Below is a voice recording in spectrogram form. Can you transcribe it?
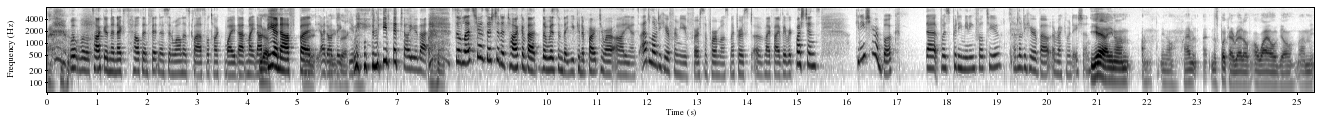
we'll, we'll talk in the next health and fitness and wellness class. We'll talk why that might not be enough, but right, I don't exactly. think you need me to tell you that. so let's transition to talk about the wisdom that you can impart to our audience. I'd love to hear from you first and foremost. My first of my five favorite questions. Can you share a book that was pretty meaningful to you? I'd love to hear about a recommendation. Yeah, you know, I'm, You know, I haven't this book I read a, a while ago. I'm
